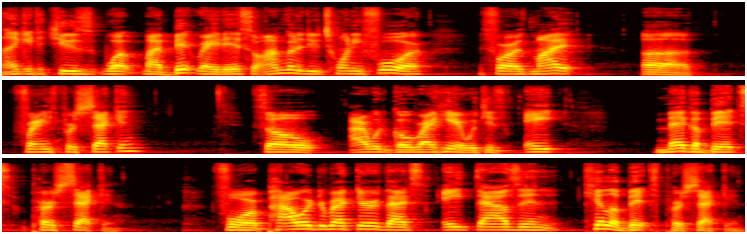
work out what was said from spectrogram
I get to choose what my bit rate is. So I'm going to do 24 as far as my uh, frames per second. So I would go right here, which is 8 megabits per second. For Power Director, that's 8,000 kilobits per second.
